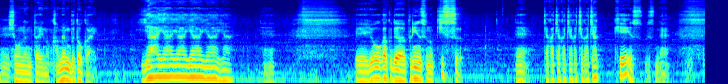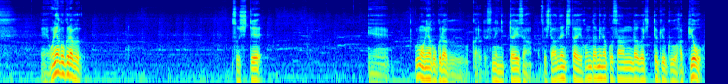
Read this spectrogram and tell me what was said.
えー、少年隊の仮面舞踏会。やややややや。ね。えー、洋楽ではプリンスのキッス。ね。チャカチャカチャカチャカチャケースですね、えー、おにゃんこクラブ。そして、えー、これもおにゃこクラブからですね新田 A さんそして安全地帯本田美奈子さんらがヒット曲を発表、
